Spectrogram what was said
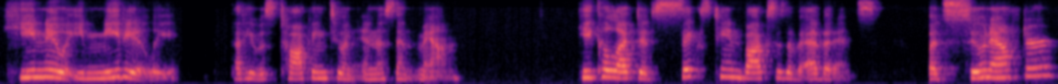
he knew immediately that he was talking to an innocent man. He collected 16 boxes of evidence, but soon after,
